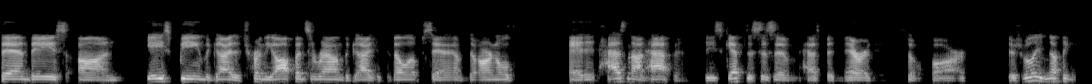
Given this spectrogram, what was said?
fan base on Gase being the guy to turn the offense around, the guy to develop Sam Darnold, and it has not happened. The skepticism has been merited so far. There's really nothing.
